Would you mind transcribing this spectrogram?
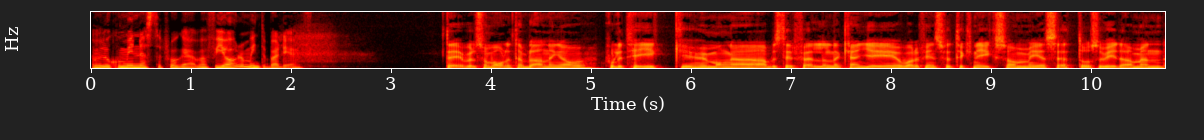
Men då kommer min nästa fråga. Varför gör de inte bara det? Det är väl som vanligt en blandning av politik, hur många arbetstillfällen det kan ge och vad det finns för teknik som ersätter och så vidare. Men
